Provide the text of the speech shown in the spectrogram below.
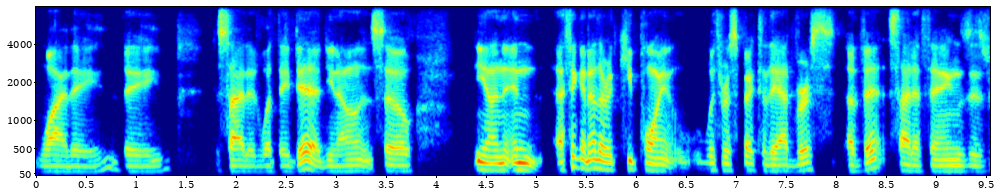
why they they decided what they did. You know, and so you know, and, and I think another key point with respect to the adverse event side of things is,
